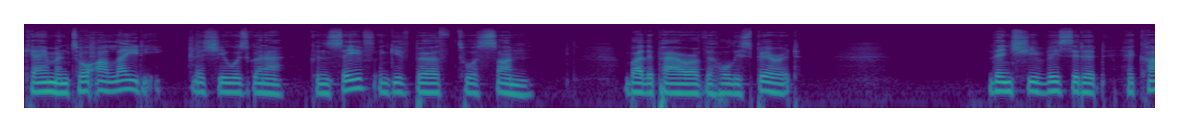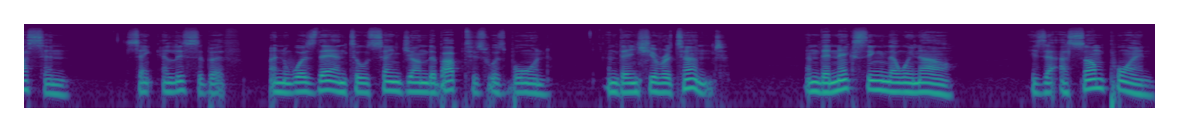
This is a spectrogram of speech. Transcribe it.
came and told Our Lady that she was going to conceive and give birth to a son by the power of the Holy Spirit. Then she visited her cousin, Saint Elizabeth, and was there until Saint John the Baptist was born, and then she returned. And the next thing that we know is that at some point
